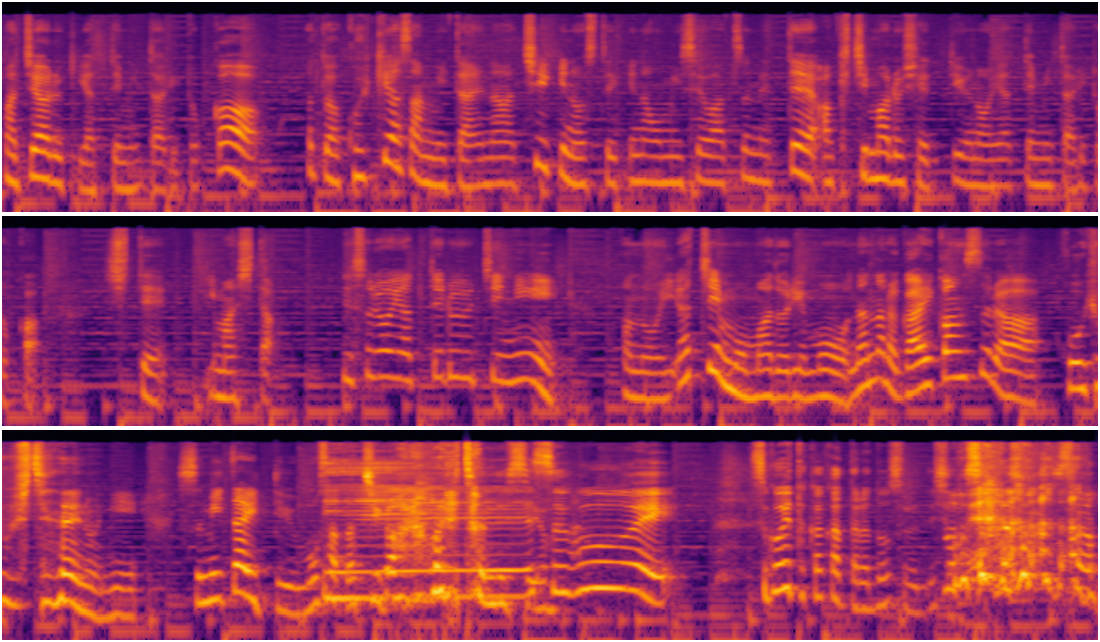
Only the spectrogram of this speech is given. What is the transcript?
街歩きやってみたりとかあとは小引屋さんみたいな地域の素敵なお店を集めて空き地マルシェっていうのをやってみたりとかしていましたでそれをやってるうちにあの家賃も間取りもなんなら外観すら公表してないのに住みたいっていう猛者たちが現れたんですよ、えーすごい。すごい高かったらどうするんでしょそううね。そうそ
